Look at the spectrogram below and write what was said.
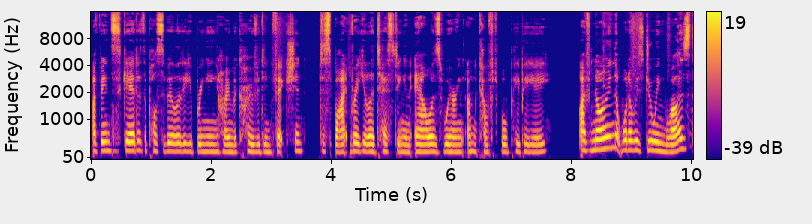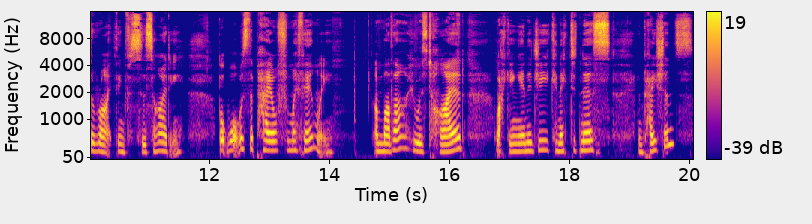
I've been scared of the possibility of bringing home a COVID infection, despite regular testing and hours wearing uncomfortable PPE. I've known that what I was doing was the right thing for society, but what was the payoff for my family? A mother who was tired, lacking energy, connectedness, and patience?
